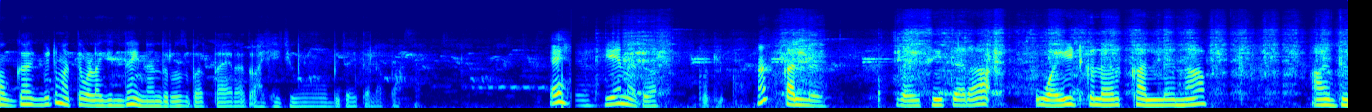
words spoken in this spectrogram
ಮೊಗ್ಗಾಗಿಬಿಟ್ಟು ಮತ್ತೆ ಒಳಗಿಂದ ಇನ್ನೊಂದು ರೋಸ್ ಬರ್ತಾ ಇರೋದು. ಅಯ್ಯೋ ಬಿದ್ದೋಯ್ತಲ್ಲಪ್ಪ. ಏ ಏನದು? ಹಾಂ ಕಲ್ಲು. ಗೈಸ್ ಈ ಥರ ವೈಟ್ ಕಲರ್ ಕಲ್ಲನ್ನು ಅದು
